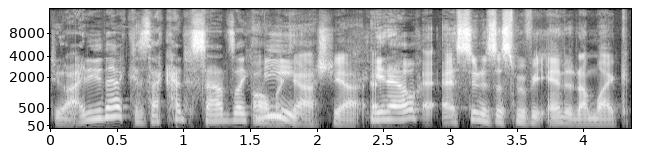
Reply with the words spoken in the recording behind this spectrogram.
Do I do that? Because that kind of sounds like Oh me. my gosh, yeah. You know? As soon as this movie ended, I'm like,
